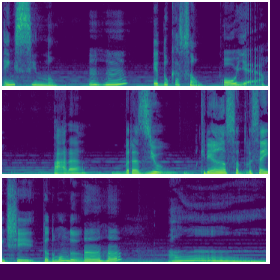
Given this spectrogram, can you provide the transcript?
ensino, Uhum. educação Oh, yeah. para o Brasil. Criança, adolescente, todo mundo? Aham. Ah.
